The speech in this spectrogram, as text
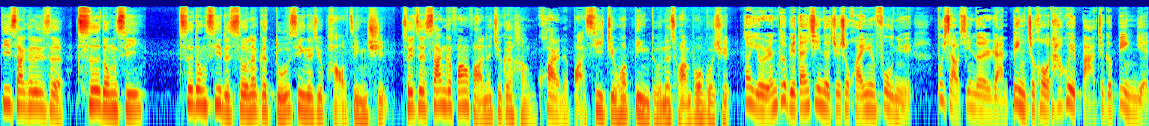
第三个就是吃东西。吃东西的时候，那个毒性呢就跑进去，所以这三个方法呢就可以很快的把细菌或病毒呢传播过去。那有人特别担心的就是怀孕妇女不小心的染病之后，她会把这个病也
